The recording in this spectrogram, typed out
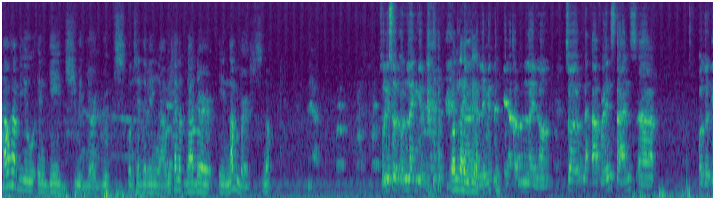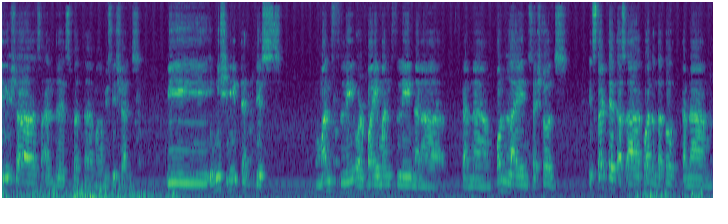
How have you engaged with your groups, considering uh, we cannot gather in numbers, no? Yeah. So listen, online yun. Online Ah, yun. limited kaya sa online, oh. So, ah, for instance, uh, although dili siya sa Andres, but uh, mga musicians, we initiated this monthly or bi-monthly na kanang online sessions. It started as a, kung anong tato, kanang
